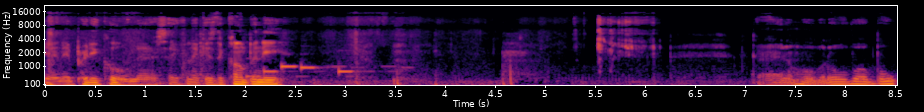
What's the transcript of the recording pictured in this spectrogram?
Yeah, they're pretty cool, man. SafeLink is the company. Ahead and move it over, boop.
